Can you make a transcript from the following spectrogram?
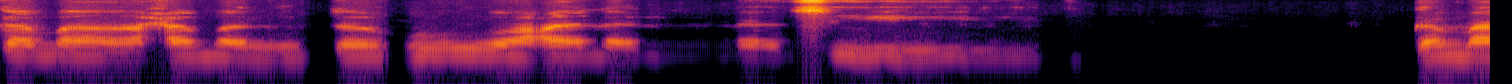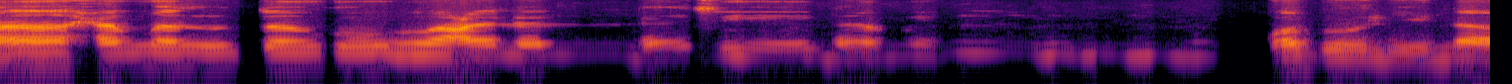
كما حملته على الذين كما حملته على الذين من قبلنا.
